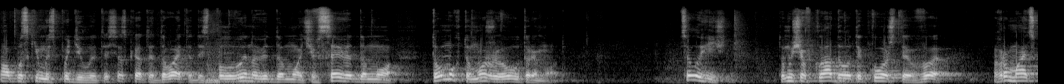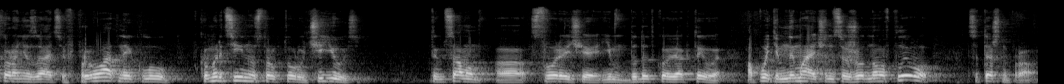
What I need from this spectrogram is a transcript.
ну, або з кимось поділитися, сказати, давайте десь половину віддамо чи все віддамо тому, хто може його утримувати. Це логічно. Тому що вкладувати кошти в громадську організацію, в приватний клуб, в комерційну структуру чиюсь, тим самим створюючи їм додаткові активи, а потім не маючи на це жодного впливу, це теж неправильно.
